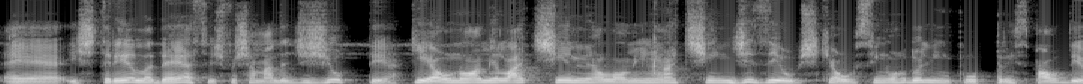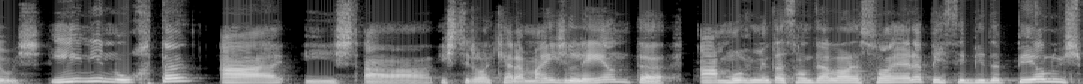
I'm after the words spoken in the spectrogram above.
é, estrela dessas, foi chamada de Júpiter, que é o nome latino, né, o nome em latim de Zeus, que é o senhor do Olimpo, o principal deus. E Ninurta, a, a estrela que era mais lenta, a movimentação dela só era percebida pelos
